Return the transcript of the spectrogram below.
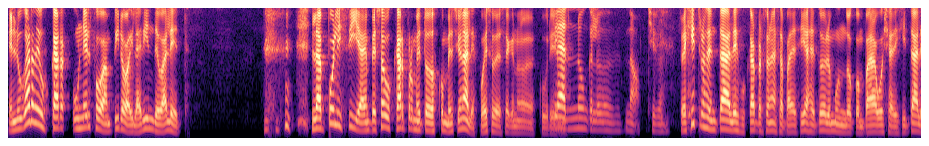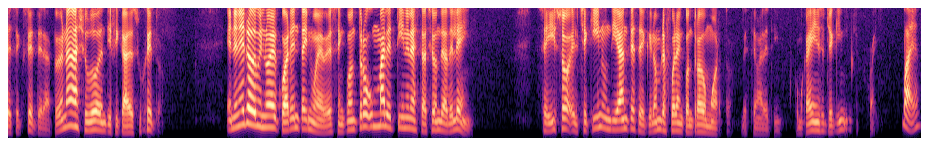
En lugar de buscar un elfo vampiro bailarín de ballet, la policía empezó a buscar por métodos convencionales, por eso debe ser que no lo descubrieron. Claro, nunca lo. No, chicos. Registros dentales, buscar personas desaparecidas de todo el mundo, comparar huellas digitales, etc. Pero nada ayudó a identificar al sujeto. En enero de 1949 se encontró un maletín en la estación de Adelaide. Se hizo el check-in un día antes de que el hombre fuera encontrado muerto de este maletín. Como que alguien hizo check-in. Bueno,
